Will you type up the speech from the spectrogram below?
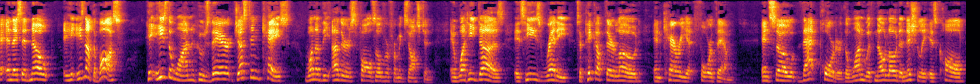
and they said no, he, he's not the boss. He, he's the one who's there just in case one of the others falls over from exhaustion. And what he does is he's ready to pick up their load and carry it for them. And so that porter, the one with no load initially, is called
